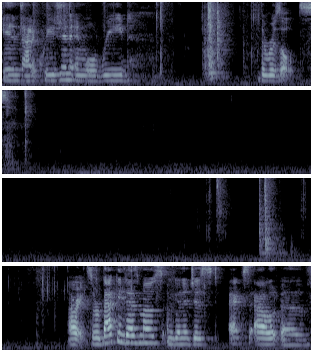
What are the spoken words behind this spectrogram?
in that equation and we'll read the results. All right, so we're back in Desmos. I'm gonna just X out of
